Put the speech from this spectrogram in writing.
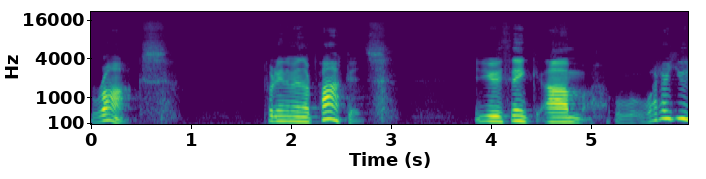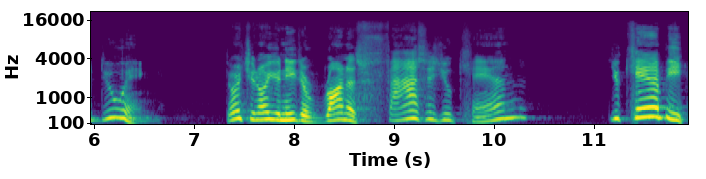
rocks, putting them in their pockets. And you think, um, what are you doing? Don't you know you need to run as fast as you can? You can't be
